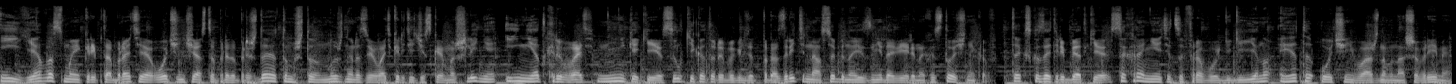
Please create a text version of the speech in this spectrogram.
И я вас, мои криптобратья, очень часто предупреждаю о том, что нужно развивать критическое мышление и не открывать никакие ссылки, которые выглядят подозрительно, особенно из недоверенных источников. Так сказать, ребятки, сохраняйте цифровую гигиену, это очень важно в наше время.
